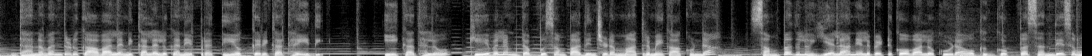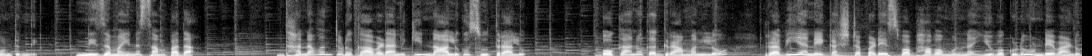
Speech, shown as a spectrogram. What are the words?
ధనవంతుడు కావాలని కలలు కనే ప్రతి ఒక్కరి కథ ఇది. ఈ కథలో కేవలం డబ్బు సంపాదించడం మాత్రమే కాకుండా సంపదలు ఎలా నిలబెట్టుకోవాలో కూడా ఒక గొప్ప సందేశం ఉంటుంది. నిజమైన సంపద. ధనవంతుడు కావడానికి నాలుగు సూత్రాలు. ఒకానొక గ్రామంలో రవి అనే కష్టపడే స్వభావమున్న యువకుడు ఉండేవాడు.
